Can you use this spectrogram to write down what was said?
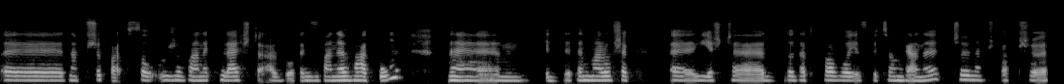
e, na przykład są używane kleszcze albo tak zwane wakum, e, kiedy ten maluszek e, jeszcze dodatkowo jest wyciągany, czy na przykład przy e,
